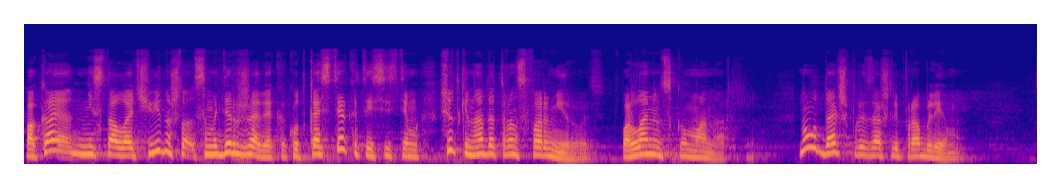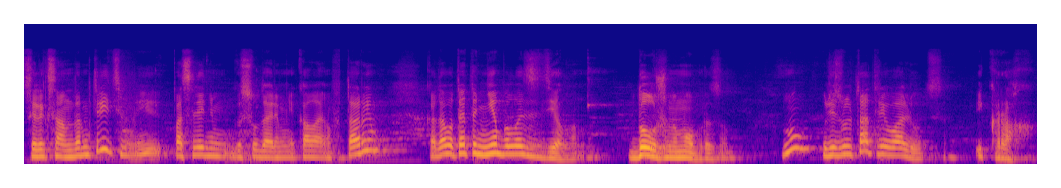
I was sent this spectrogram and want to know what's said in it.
Пока не стало очевидно, что самодержавие, как вот костяк этой системы, все-таки надо трансформировать в парламентскую монархию. Ну, вот дальше произошли проблемы с Александром III и последним государем Николаем II, когда вот это не было сделано должным образом. Ну, результат революции и крах,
